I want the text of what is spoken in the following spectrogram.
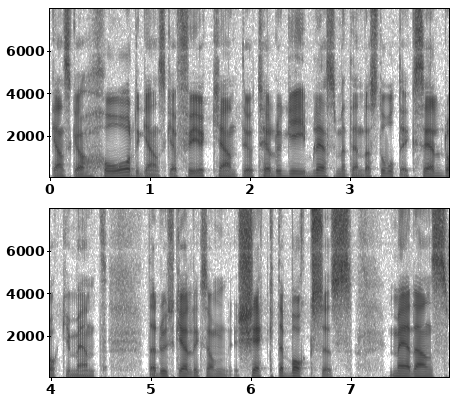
ganska hård, ganska fyrkantig och teologi blir som ett enda stort Excel-dokument där du ska liksom check the boxes. Medans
